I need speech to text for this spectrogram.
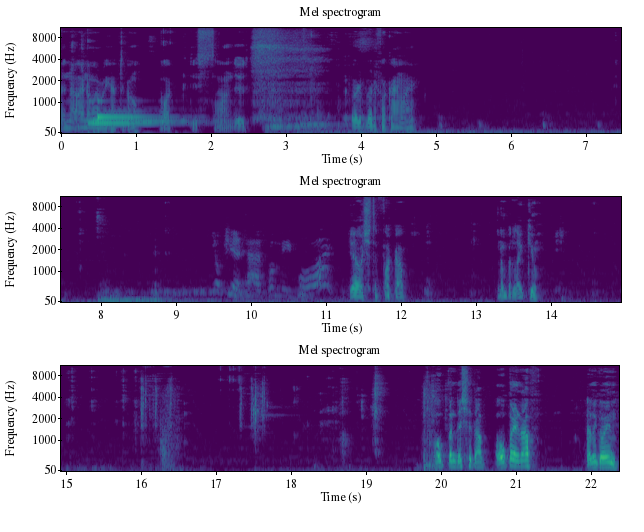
I know I know where we have to go. Fuck this sound, dude. Where, where the fuck am I? You can't hide from me, boy. Yo, shut the fuck up. Nobody like you. Open this shit up. Open it up. Let me go in.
